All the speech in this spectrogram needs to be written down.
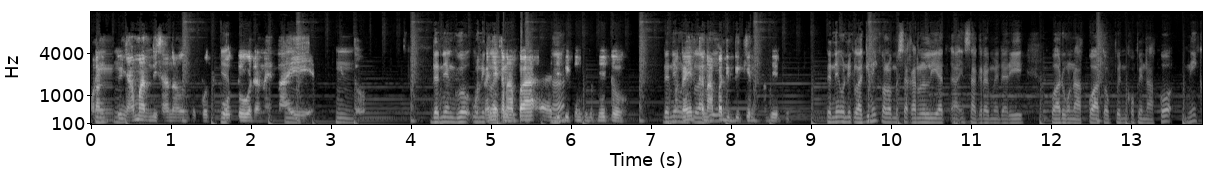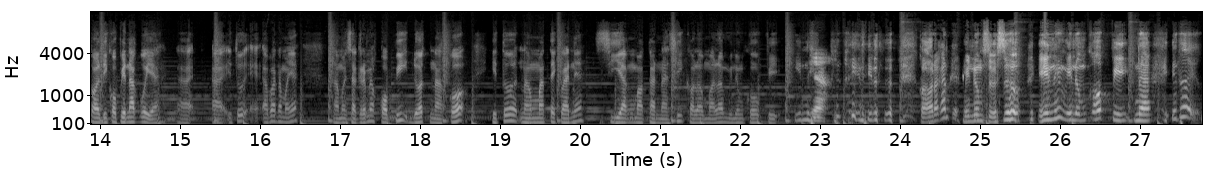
orang mm -hmm. itu nyaman di sana untuk foto-foto yeah. dan lain-lain mm. gitu. Dan yang gue unik Makanya lagi, kenapa huh? dibikin seperti itu. Dan yang Makanya unik kenapa lagi, dibikin seperti itu. Dan yang unik lagi nih kalau misalkan lo lihat uh, Instagramnya dari warung Nako ataupun kopi Nako, ini kalau di kopi Nako ya, uh, uh, itu eh, apa namanya? Nama Instagramnya kopi.nako itu nama tagline-nya siang makan nasi kalau malam minum kopi. Ini ya. ini kalau orang kan minum susu, ini minum kopi. Nah, itu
